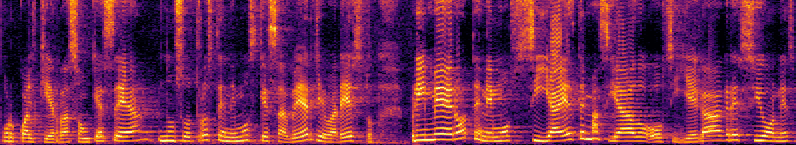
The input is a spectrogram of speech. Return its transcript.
por cualquier razón que sea, nosotros tenemos que saber llevar esto. Primero tenemos, si ya es demasiado o si llega a agresiones,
